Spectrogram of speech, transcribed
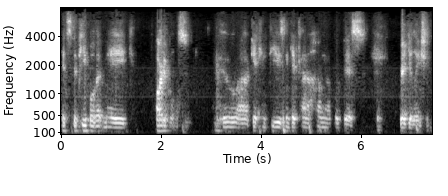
It's the people that make articles who uh, get confused and get kind of hung up with this regulation.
